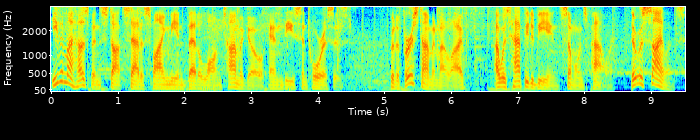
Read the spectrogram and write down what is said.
Even my husband stopped satisfying me in bed a long time ago, and these Centauruses. For the first time in my life, I was happy to be in someone's power. There was silence.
